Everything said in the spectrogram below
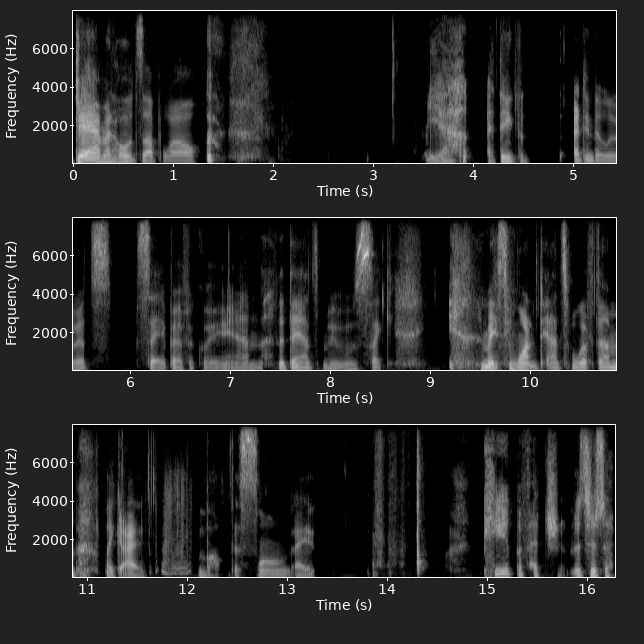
damn, it holds up well. yeah, I think that I think the lyrics say it perfectly, and the dance moves like it makes you want to dance with them. Like I love this song. I pure perfection. It's just a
